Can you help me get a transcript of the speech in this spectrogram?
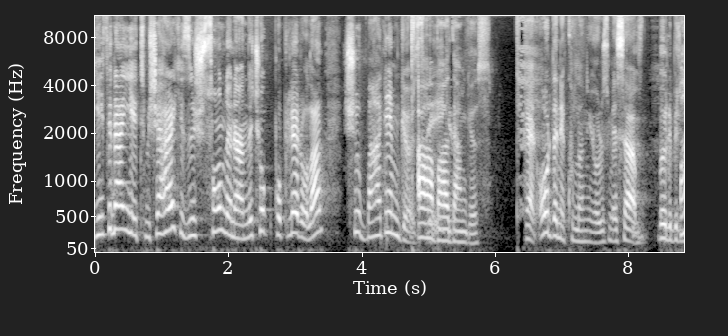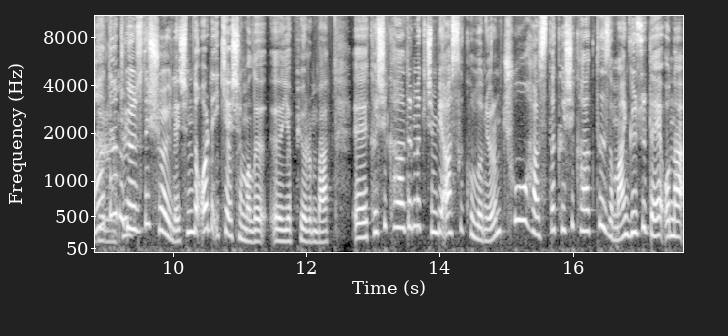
7'den 70'e herkesin şu son dönemde çok popüler olan şu badem gözle aa ilgili. badem göz. Yani orada ne kullanıyoruz mesela böyle bir Badem görüntü? gözde şöyle. Şimdi orada iki aşamalı e, yapıyorum ben. E, kaşı kaldırmak için bir askı kullanıyorum. Çoğu hasta kaşı kalktığı zaman gözü de ona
